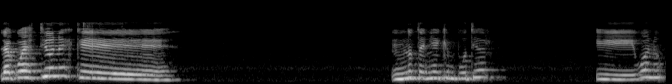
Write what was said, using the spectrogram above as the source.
la cuestión es que no tenía que emputear. Y bueno,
